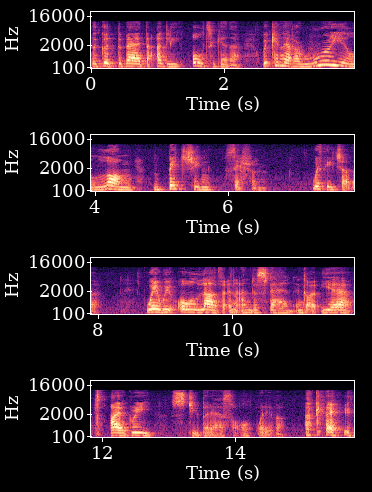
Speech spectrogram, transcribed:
the good, the bad, the ugly all together. We can have a real long bitching session with each other where we all love and understand and go, yeah, I agree, stupid asshole, whatever. Okay,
